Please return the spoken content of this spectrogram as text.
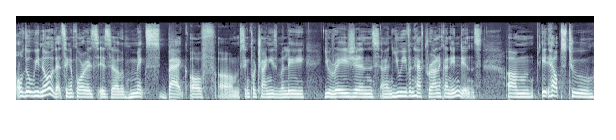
although we know that Singapore is, is a mixed bag of um, Singapore Chinese, Malay, Eurasians, and you even have Peranakan Indians. Um, it helps to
